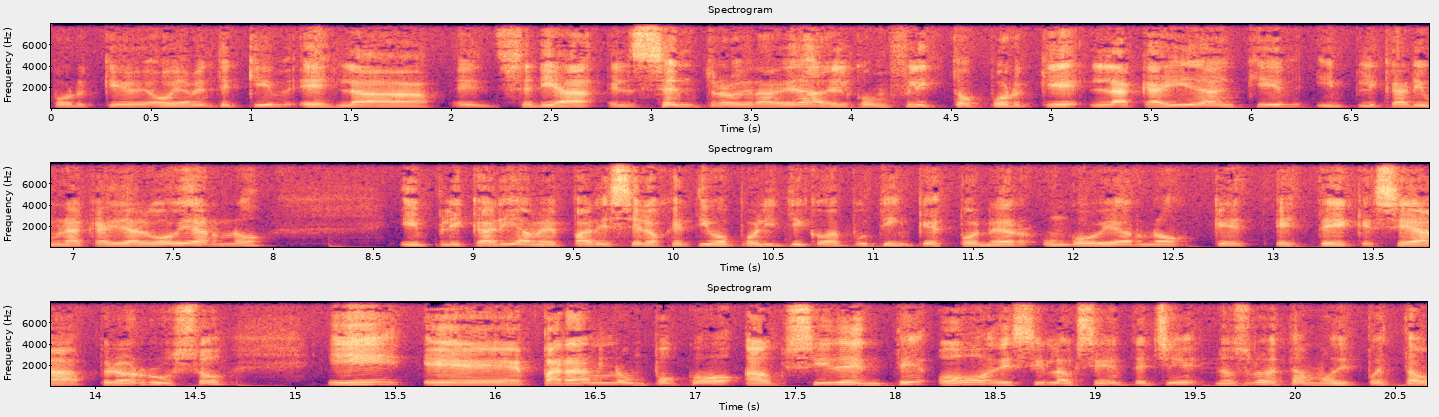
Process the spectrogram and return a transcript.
porque obviamente Kiev es la, eh, sería el centro de gravedad del conflicto, porque la caída en Kiev implicaría una caída del gobierno, implicaría, me parece, el objetivo político de Putin, que es poner un gobierno que esté, que sea prorruso, y eh, pararlo un poco a Occidente, o decirle a Occidente, che, nosotros estamos dispuestos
